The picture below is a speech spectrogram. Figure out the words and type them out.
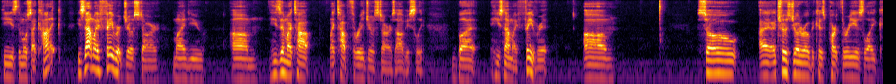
he's the most iconic. He's not my favorite Joestar, mind you. Um, he's in my top my top three Joestars, obviously, but he's not my favorite. Um, so I, I chose Jotaro because part three is like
